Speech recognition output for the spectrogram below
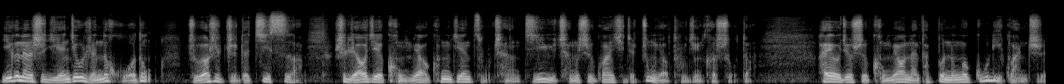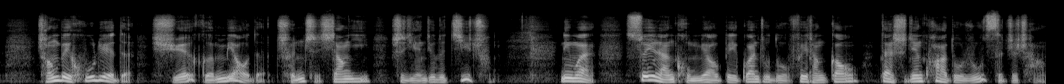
一个呢是研究人的活动，主要是指的祭祀啊，是了解孔庙空间组成及与城市关系的重要途径和手段；还有就是孔庙呢，它不能够孤立观之，常被忽略的学和庙的唇齿相依是研究的基础。另外，虽然孔庙被关注度非常高，但时间跨度如此之长，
